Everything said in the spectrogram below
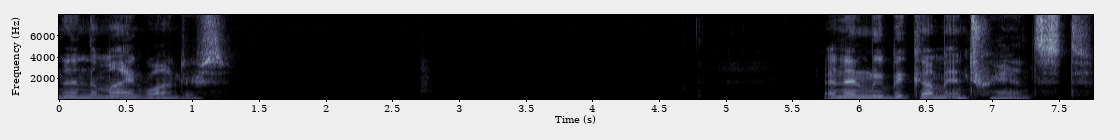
And then the mind wanders. And then we become entranced.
